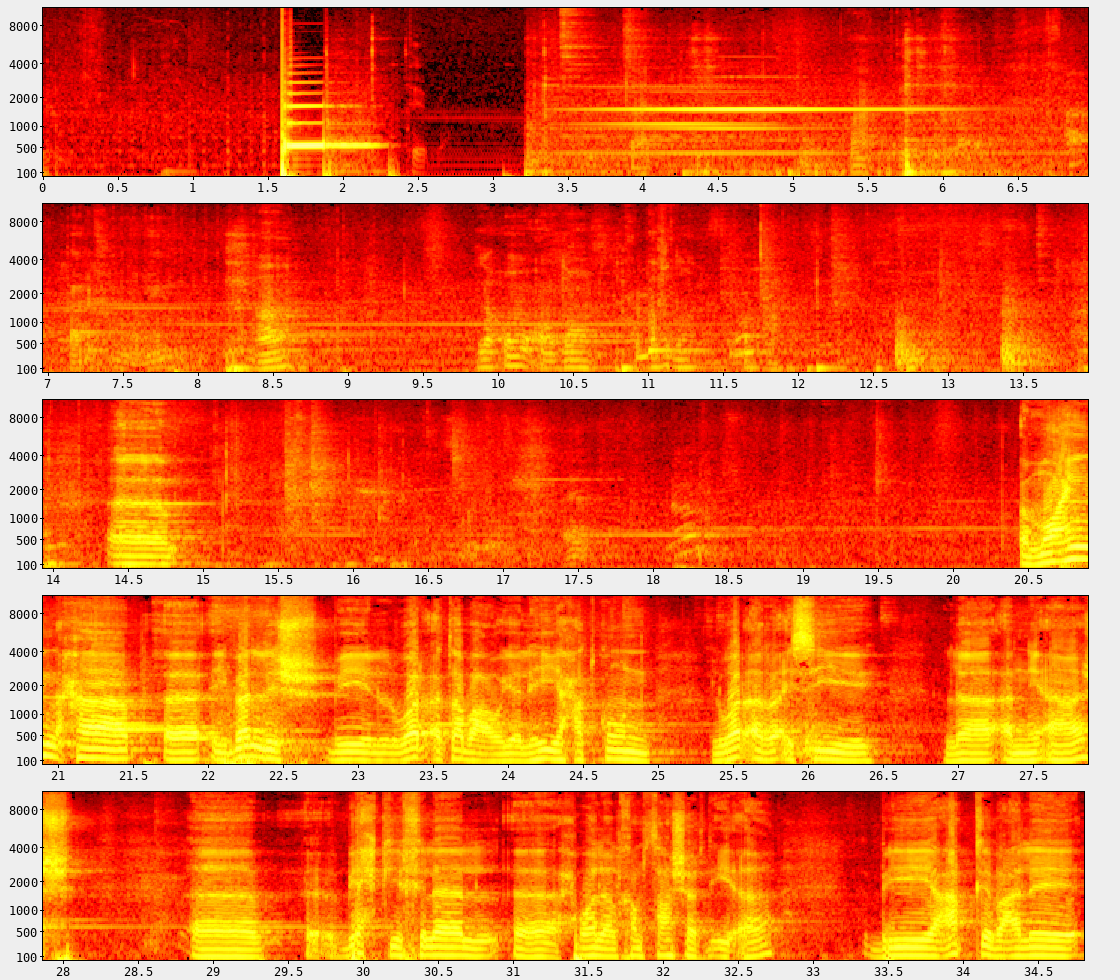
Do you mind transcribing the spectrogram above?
ها؟ لا قوم افضل معين آه، بالورقه تبعه يلي هي حتكون الورقة الرئيسية للنقاش آه، بيحكي خلال آه، حوالي ال 15 دقيقة بيعقب عليه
